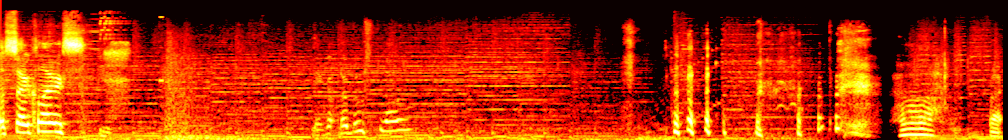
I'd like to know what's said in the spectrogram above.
Oh, so close. You ain't got no boost though. Ah, right,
